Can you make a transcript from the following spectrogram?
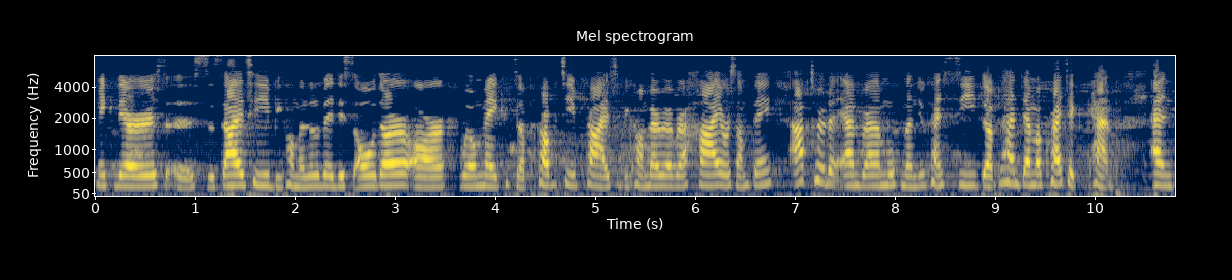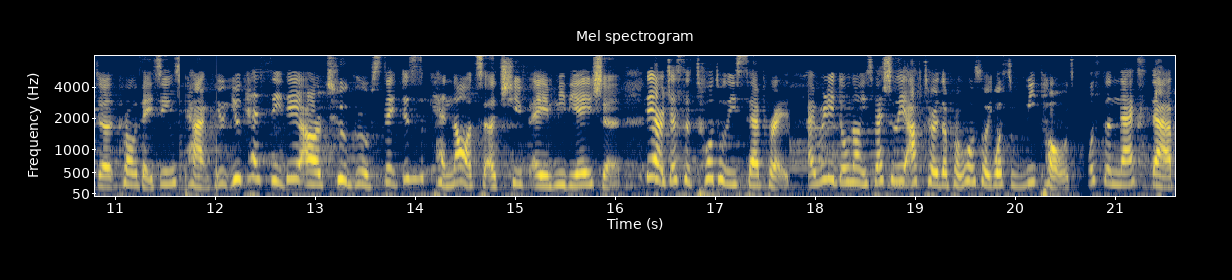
make their uh, society become a little bit disorder or will make the property price become very, very high or something. After the umbrella movement, you can see the pan-democratic camp and the pro-Beijing camp. You, you can see they are two groups. They just cannot achieve a mediation. They are just totally separate. I really don't know, especially after the proposal was vetoed. What's the next step?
